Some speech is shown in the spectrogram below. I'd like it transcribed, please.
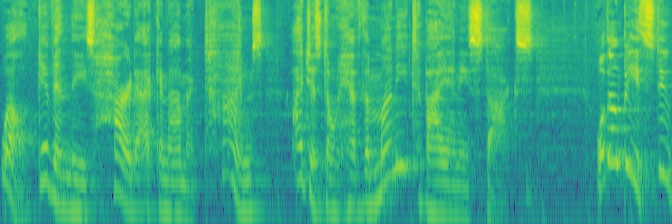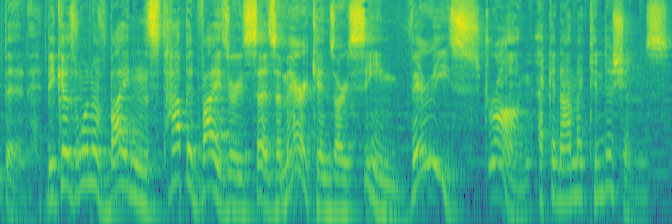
well, given these hard economic times, I just don't have the money to buy any stocks. Well, don't be stupid, because one of Biden's top advisors says Americans are seeing very strong economic conditions.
